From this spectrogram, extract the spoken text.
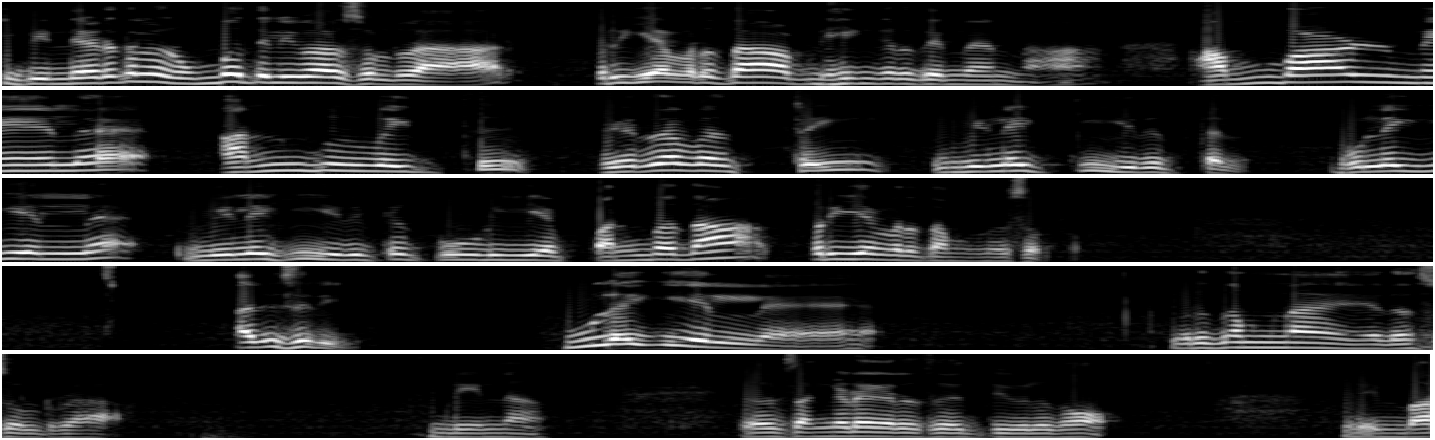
இப்போ இந்த இடத்துல ரொம்ப தெளிவாக சொல்கிறார் பிரியவிரதா அப்படிங்கிறது என்னென்னா அம்பாள் மேலே அன்பு வைத்து பிறவற்றை விலக்கி இருத்தல் உலகியல்ல விலகி இருக்கக்கூடிய பண்பை தான் பிரியவிரதம்னு சொல்கிறோம் அது சரி உலகியல்ல விரதம்னா எதை சொல்கிறா அப்படின்னா ஏதோ சங்கடகர சதுர்த்தி விரதம். அப்படின்பா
